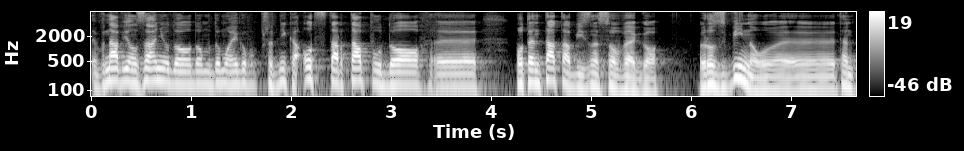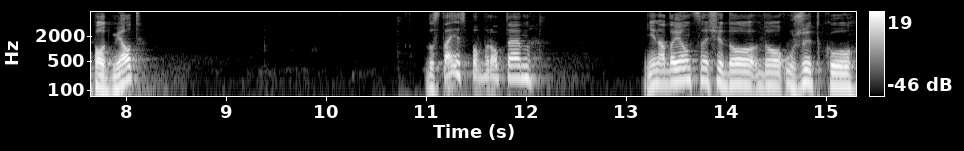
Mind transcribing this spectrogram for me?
y, w nawiązaniu do, do, do mojego poprzednika od startupu do y, potentata biznesowego rozwinął y, ten podmiot, dostaje z powrotem nie nadające się do, do użytku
